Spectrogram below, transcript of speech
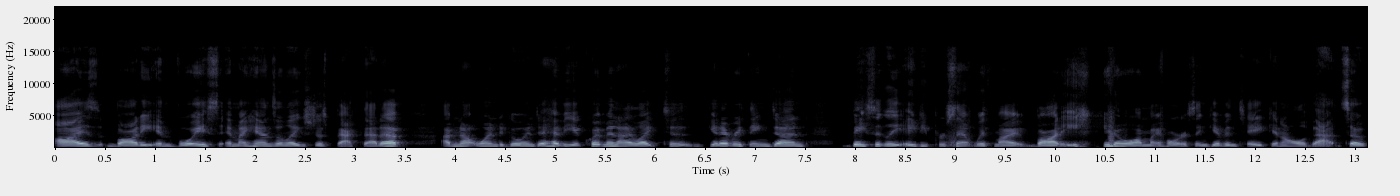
eyes, body, and voice, and my hands and legs just back that up. I'm not one to go into heavy equipment. I like to get everything done basically 80% with my body, you know, on my horse and give and take and all of that. So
